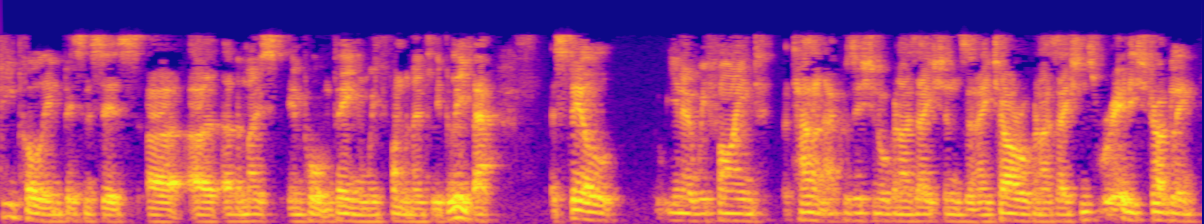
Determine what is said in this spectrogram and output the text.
people in businesses are, are, are, the most important thing, and we fundamentally believe that. Still, you know, we find talent acquisition organisations and HR organisations really struggling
